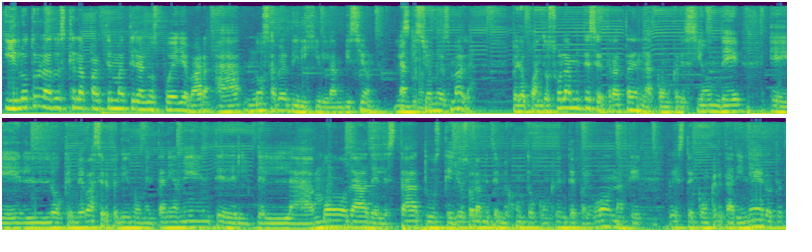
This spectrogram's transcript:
Y el otro lado es que la parte material nos puede llevar a no saber dirigir la ambición. La ambición no es mala, pero cuando solamente se trata en la concreción de eh, lo que me va a hacer feliz momentáneamente, de, la moda, del estatus, que yo solamente me junto con gente fregona, que este, concreta dinero, etc.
